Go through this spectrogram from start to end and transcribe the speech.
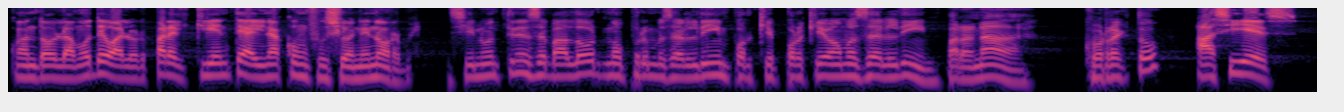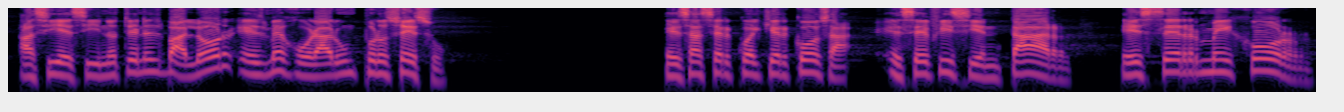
Cuando hablamos de valor para el cliente hay una confusión enorme. Si no tienes el valor, no podemos hacer lean. porque ¿Por qué vamos a hacer lean? Para nada. ¿Correcto? Así es, así es. Si no tienes valor, es mejorar un proceso. Es hacer cualquier cosa, es eficientar, es ser mejor.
